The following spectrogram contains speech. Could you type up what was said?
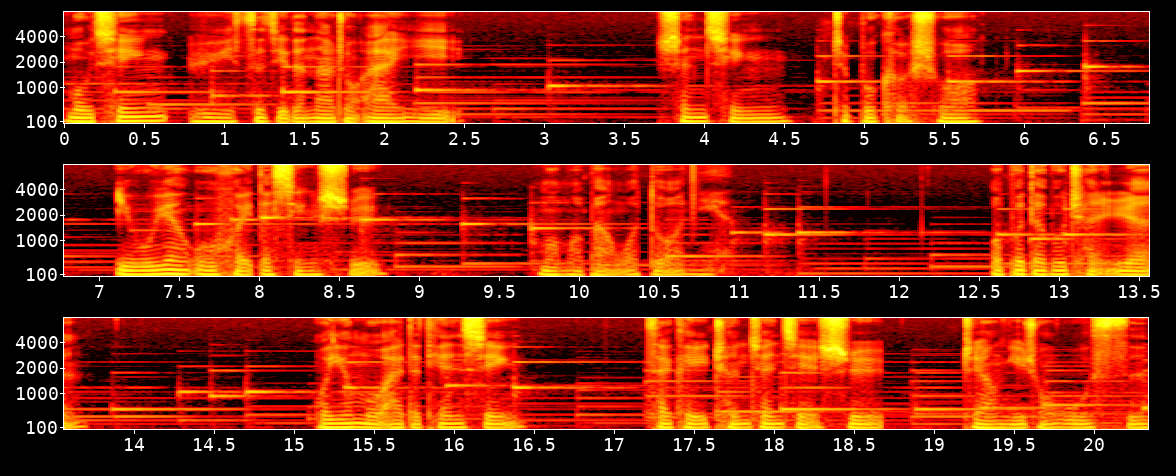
母亲予以自己的那种爱意，深情之不可说，以无怨无悔的心事，默默伴我多年。我不得不承认，我有母爱的天性，才可以成全解释这样一种无私。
